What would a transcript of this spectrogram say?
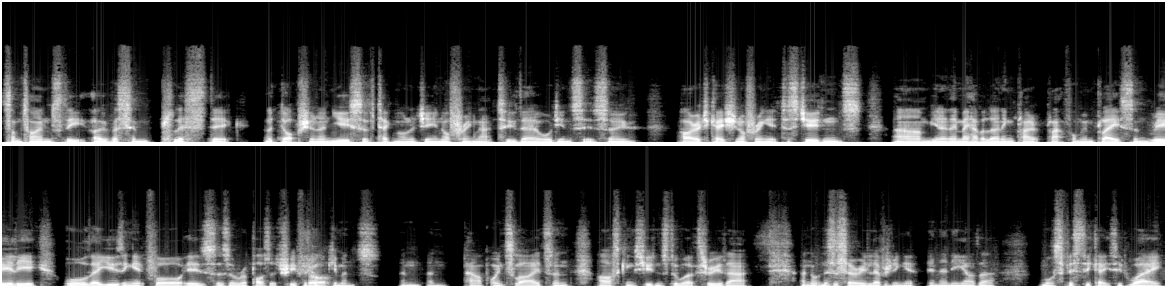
sometimes the oversimplistic adoption and use of technology and offering that to their audiences so higher education offering it to students um, you know they may have a learning pla- platform in place and really all they're using it for is as a repository for Sure. documents and, and PowerPoint slides and asking students to work through that and not necessarily leveraging it in any other more sophisticated way.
